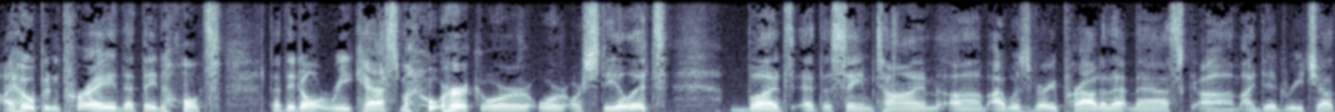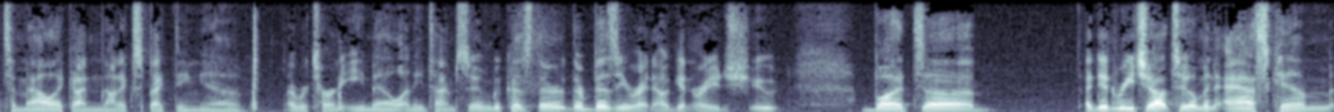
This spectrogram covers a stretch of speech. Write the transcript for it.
I hope and pray that they don't that they don't recast my work or or, or steal it. But at the same time, um, I was very proud of that mask. Um, I did reach out to Malek. I'm not expecting a, a, return email anytime soon because they're they're busy right now getting ready to shoot. But uh, I did reach out to him and ask him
